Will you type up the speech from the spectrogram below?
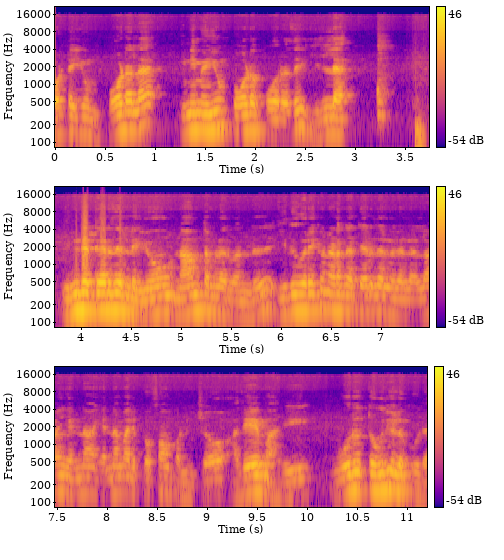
ஓட்டையும் போடலை. இனிமேயும் போட போகிறது இல்லை. இந்த தேர்தல்லையும் நாம் தமிழர் வந்து இதுவரைக்கும் நடந்த தேர்தல்கள் எல்லாம் என்ன என்ன மாதிரி பெர்ஃபார்ம் பண்ணிச்சோ அதே மாதிரி ஒரு தொகுதியில கூட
